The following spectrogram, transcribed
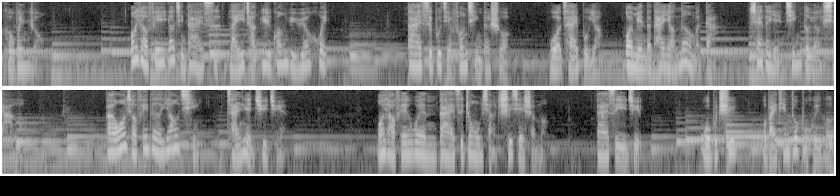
和温柔。汪小菲邀请大 S 来一场日光浴约会，大 S 不解风情地说：“我才不要，外面的太阳那么大，晒得眼睛都要瞎了。”把汪小菲的邀请残忍拒绝。汪小菲问大 S 中午想吃些什么，大 S 一句：“我不吃，我白天都不会饿。”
